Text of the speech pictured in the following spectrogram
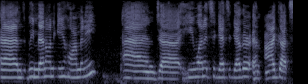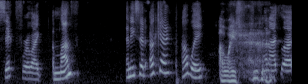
and we met on eHarmony, and uh, he wanted to get together, and I got sick for like a month and he said, Okay, I'll wait. I'll wait. and I thought,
